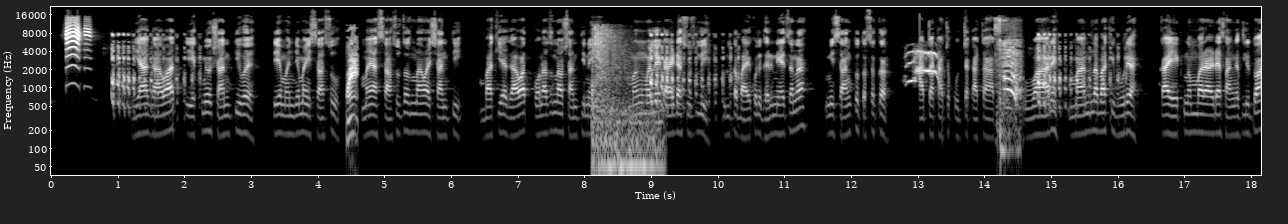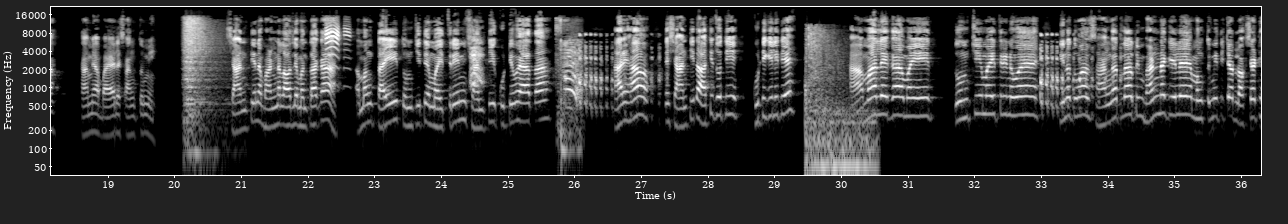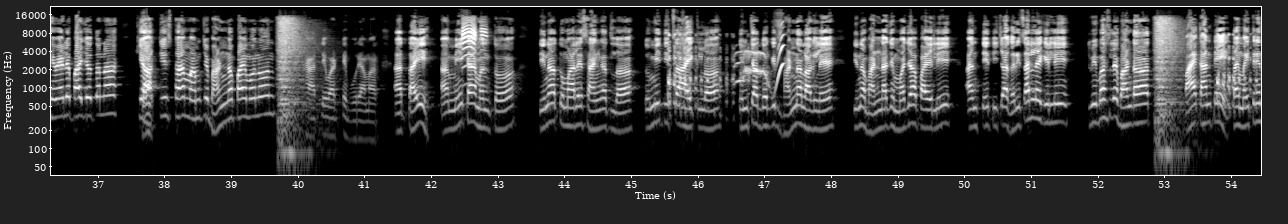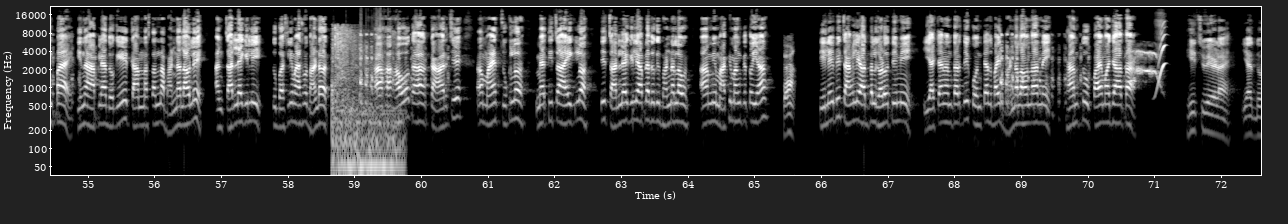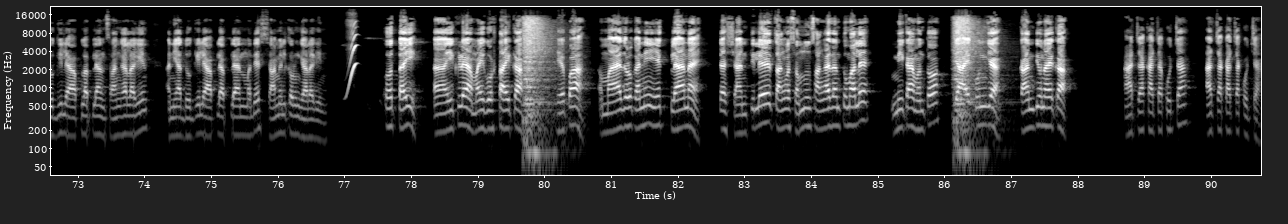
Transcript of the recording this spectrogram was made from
या गावात एकमेव शांती होय ते म्हणजे माझी सासू. माझ्या सासूच नाव आहे शांती. बाकी या गावात कोणाचं नाव शांती नाहीये. मग मला एक आयडिया सुचली. तुला तर बायकोला घरी न्यायचं ना? मी सांगतो तसं कर. आता काचा कुठच्या काचा वा मानला बाकी भुऱ्या. काय एक नंबर आयडिया सांगितली तो थांब्या बायाला सांगतो मी. शांतीनं भांडणं लावले म्हणता का? मग ताई तुमची ते मैत्रीण शांती कुठे होय आता? अरे हा ते शांती तर आतीच होती. कुठे गेली ते? आम्हाला का माहीत? तुमची मैत्रीण वय. तिनं तुम्हाला सांगितलं तुम्ही भांडणं केले. मग तुम्ही तिच्यावर लक्ष ठेवायला पाहिजे होतं ना की आतीच थांब आमचे भांडणं पाय म्हणून. खाते वाटते भुऱ्या मार ताई मी काय म्हणतो? तिनं तुम्हाला सांगितलं तुम्ही तिचं ऐकलं तुमच्या दोघीत भांडणं लागले. तिनं भांडणाची मजा पाहिली आणि ते तिच्या घरी चालले गेली. तुम्ही बसले भांडत. पाय कांते पाय मैत्रीण पाय. तिनं आपल्या दोघे काम नसताना भांडणं लावले आणि चालल्या गेली. तू बसली माझ्यासोबत भांडत. हा हा हो का? कारचे माय चुकलं. मी तिचं ऐकलं. ते चालल्या गेली आपल्या दोघी भांडण लावून. आ, मी माफी मागते तो या. तिले बी चांगली अद्दल घडवते मी. याच्यानंतर ती कोणत्याच बाईत भांडण लावणार नाही. थांब तू पाय मजा आता. हीच वेळ आहे. या दोघीला आपला प्लॅन सांगा लागेल आणि या दोघीला आपल्या प्लॅनमध्ये सामील करून घ्या लागेल ओ ताई इकडे माझी गोष्ट ऐका. हे पा माझ्याजवळ का नाही एक प्लॅन आहे. त्या शांतीले चांगलं समजून सांगायचं तुम्हाला. मी काय म्हणतो ते ऐकून घ्या. कान देऊन ऐका. आचा काचा कोचा आचा काचा कोचा.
